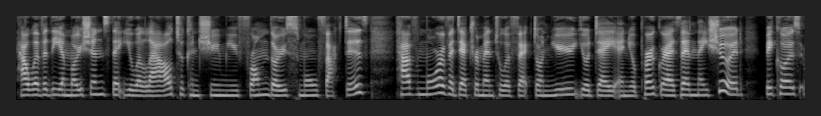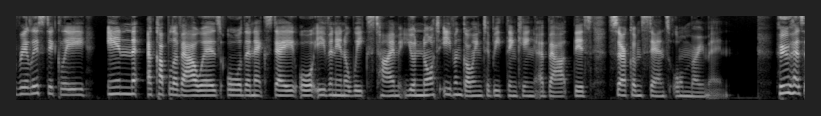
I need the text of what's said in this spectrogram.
However, the emotions that you allow to consume you from those small factors have more of a detrimental effect on you, your day, and your progress than they should because realistically, in a couple of hours or the next day or even in a week's time, you're not even going to be thinking about this circumstance or moment. Who has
